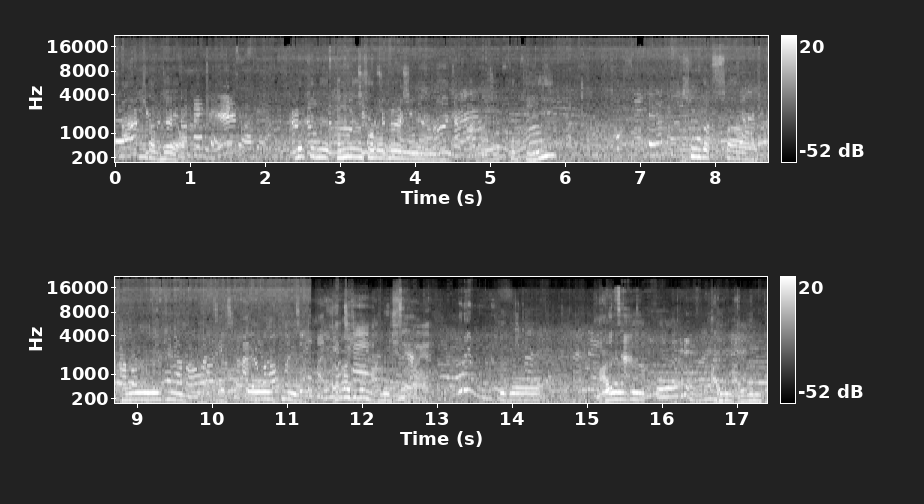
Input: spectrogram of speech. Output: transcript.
한다고 해요. 이렇게 이제 다니면서 보면 그 고기, 삼겹살, 갈비, 소고기 가가지고 많이 있어요. 그리고 과일도 있고 과일 말린 거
